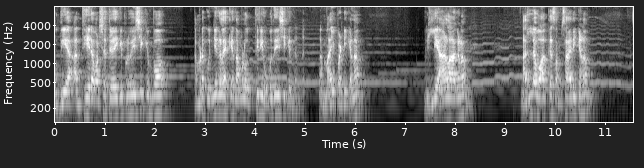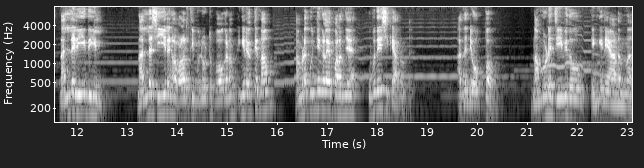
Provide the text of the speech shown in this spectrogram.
പുതിയ അധ്യയന വർഷത്തിലേക്ക് പ്രവേശിക്കുമ്പോൾ നമ്മുടെ കുഞ്ഞുങ്ങളെയൊക്കെ നമ്മൾ ഒത്തിരി ഉപദേശിക്കുന്നുണ്ട്. നന്നായി പഠിക്കണം വലിയ ആളാകണം നല്ല വാക്ക് സംസാരിക്കണം നല്ല രീതിയിൽ നല്ല ശീലങ്ങൾ വളർത്തി മുന്നോട്ട് പോകണം. ഇങ്ങനെയൊക്കെ നാം നമ്മുടെ കുഞ്ഞുങ്ങളെ പറഞ്ഞ് ഉപദേശിക്കാറുണ്ട്. അതിന്റെ ഒപ്പം നമ്മുടെ ജീവിതവും എങ്ങനെയാണെന്ന്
